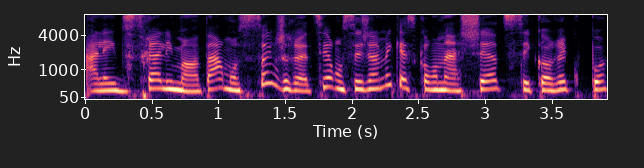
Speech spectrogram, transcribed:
à l'industrie alimentaire. Moi, c'est ça que je retiens. On sait jamais qu'est-ce qu'on achète, si c'est correct ou pas.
